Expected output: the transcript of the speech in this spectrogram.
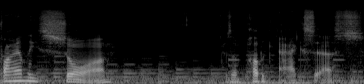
finally saw it was on public access.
